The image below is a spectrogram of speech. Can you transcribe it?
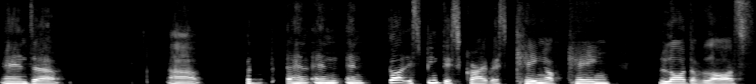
And uh, uh, but and and and God is being described as King of King, Lord of Lords.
